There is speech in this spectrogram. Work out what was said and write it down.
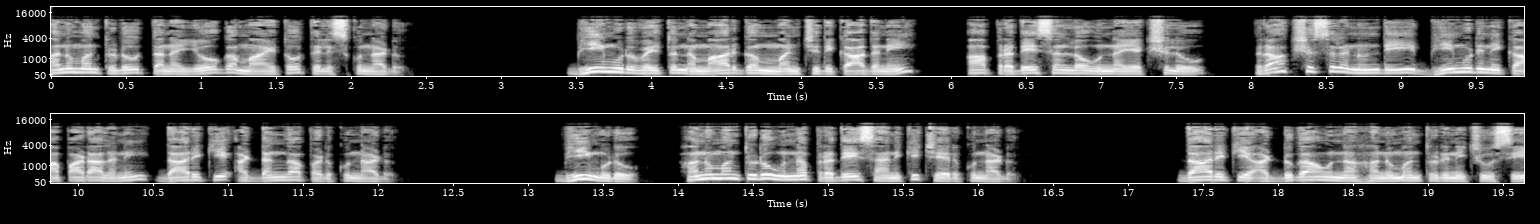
హనుమంతుడు తన యోగ మాయతో తెలుసుకున్నాడు. భీముడు వెళ్తున్న మార్గం మంచిది కాదని ఆ ప్రదేశంలో ఉన్న యక్షులు రాక్షసుల నుండి భీముడిని కాపాడాలని దారికి అడ్డంగా పడుకున్నాడు. భీముడు హనుమంతుడు ఉన్న ప్రదేశానికి చేరుకున్నాడు. దారికి అడ్డుగా ఉన్న హనుమంతుడిని చూసి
